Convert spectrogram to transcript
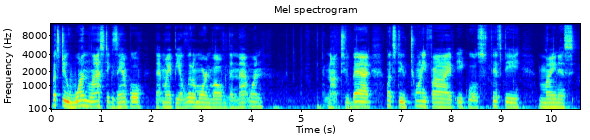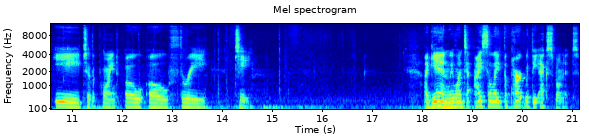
Let's do one last example that might be a little more involved than that one, not too bad. Let's do 25 equals 50 minus e to the 0.003t. Again, we want to isolate the part with the exponent.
